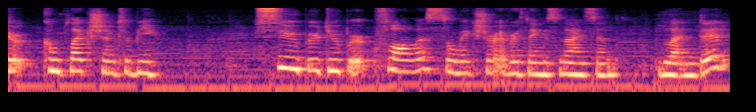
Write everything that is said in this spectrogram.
Your complexion to be super duper flawless, so make sure everything is nice and blended.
